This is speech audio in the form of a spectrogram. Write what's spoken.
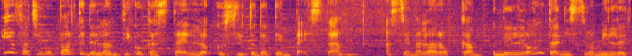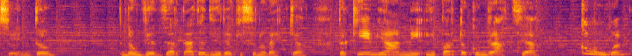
Io facevo parte dell'antico castello costruito da Tempesta, assieme alla Rocca, nel lontanissimo 1100. Non vi azzardate a dire che sono vecchia, perché i miei anni li porto con grazia. Comunque,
